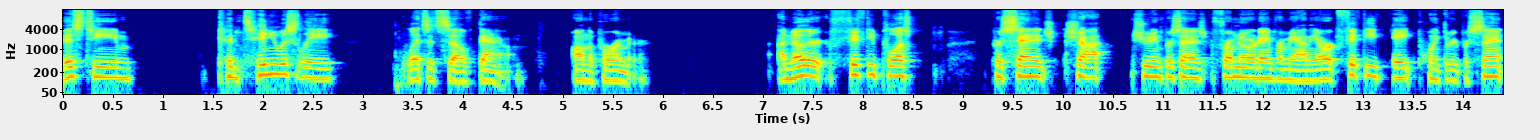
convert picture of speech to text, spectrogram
This team continuously lets itself down on the perimeter. Another 50 plus percentage shot shooting percentage from Notre Dame from beyond the arc, 58.3%.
